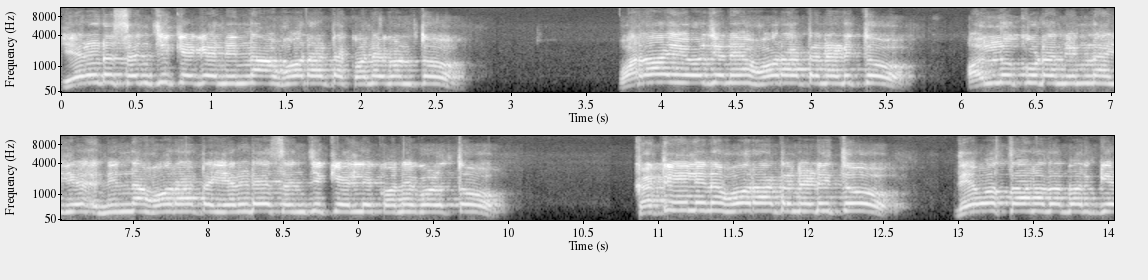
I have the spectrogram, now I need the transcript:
ಎರಡು ಸಂಚಿಕೆಗೆ ನಿನ್ನ ಹೋರಾಟ ಕೊನೆಗೊಂತು ವರ ಯೋಜನೆ ಹೋರಾಟ ನಡೀತು. ಅಲ್ಲೂ ಕೂಡ ನಿನ್ನ ನಿನ್ನ ಹೋರಾಟ ಎರಡೇ ಸಂಚಿಕೆಯಲ್ಲಿ ಕೊನೆಗೊಳ್ತು. ಕಟೀಲಿನ ಹೋರಾಟ ನಡೀತು. ದೇವಸ್ಥಾನದ ಬಗ್ಗೆ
